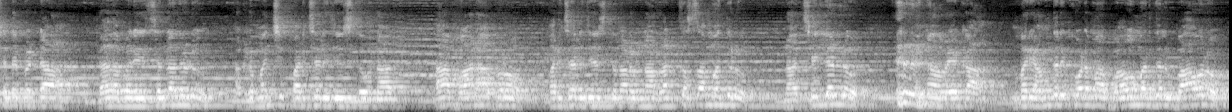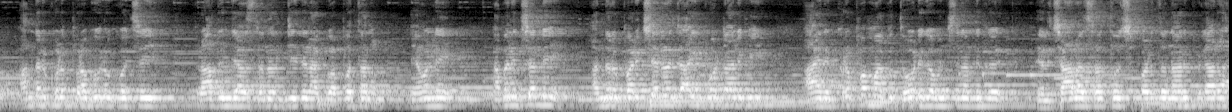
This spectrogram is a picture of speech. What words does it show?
చిన్న బిడ్డ పేద మరి చిన్నలుడు అక్కడ మంచి పరిచయం చేస్తూ ఉన్నారు. ఆ బాణాపురం పరిచయం చేస్తున్నాడు నా రక్త సంబంధులు నా చెల్లెళ్ళు నా యొక్క మరి అందరికి కూడా మా బావమర్దలు బావలు అందరు కూడా ప్రభువులకు వచ్చి ప్రార్థన చేస్తున్నారు. ఇది నా గొప్పతనం. ఏమండి? గమనించండి అందరూ పరీక్షలను జాగిపోవటానికి ఆయన కృప మాకు తోడుగా ఉంచినందుకు నేను చాలా సంతోషపడుతున్నాను పిల్లారా.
